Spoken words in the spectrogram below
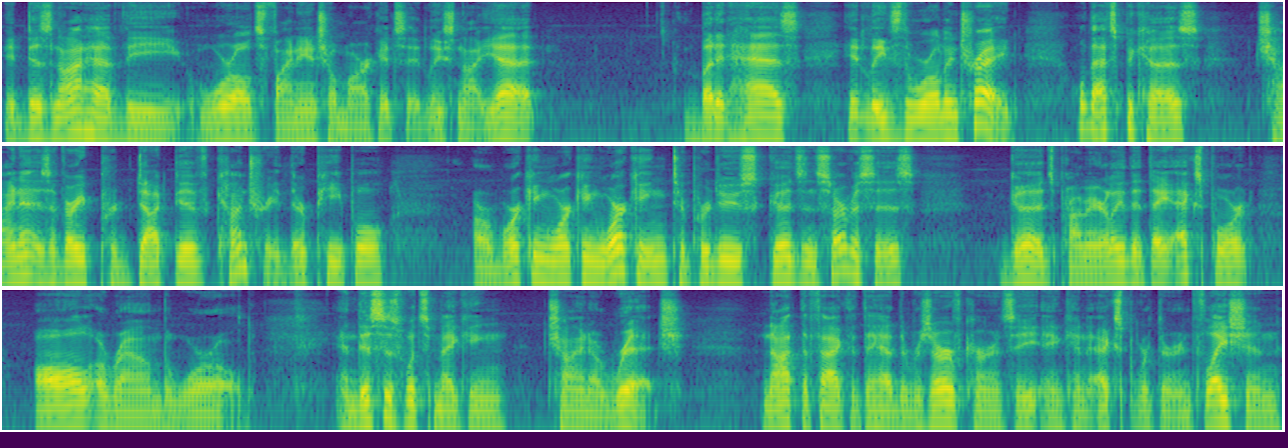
It does not have the world's financial markets, at least not yet, but it has it leads the world in trade. Well, that's because China is a very productive country. Their people are working, working, working to produce goods and services, goods primarily that they export all around the world. And this is what's making China rich not the fact that they had the reserve currency and can export their inflation,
